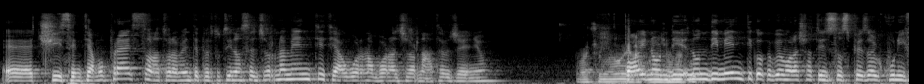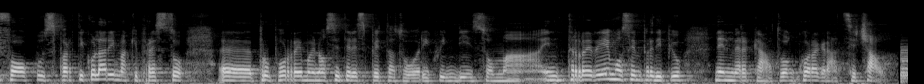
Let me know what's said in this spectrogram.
eh, ci sentiamo presto naturalmente per tutti i nostri aggiornamenti, ti auguro una buona giornata Eugenio. Poi non, di, non, dimentico che abbiamo lasciato in sospeso alcuni focus particolari ma che presto eh, proporremo ai nostri telespettatori, quindi insomma entreremo sempre di più nel mercato. Ancora grazie, ciao.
